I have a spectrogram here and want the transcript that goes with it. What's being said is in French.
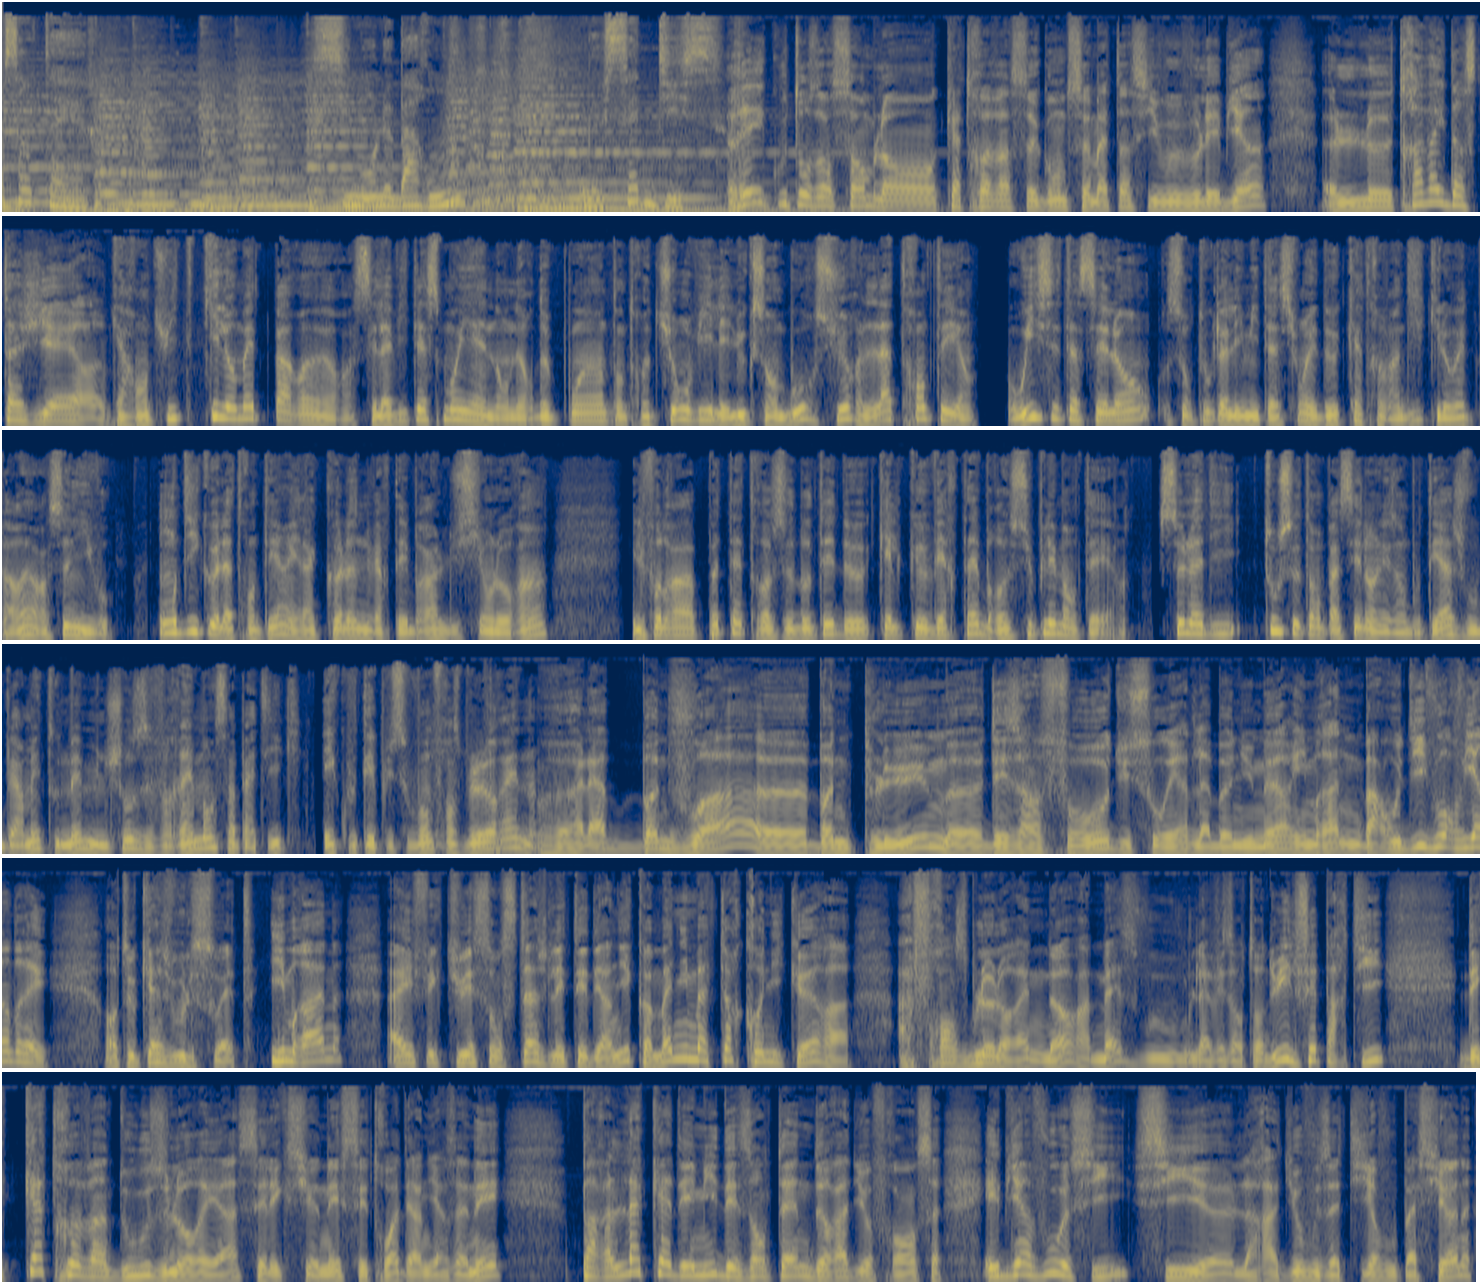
France Inter. Simon Le Baron, le 7-10. Réécoutons ensemble en 80 secondes ce matin, si vous voulez bien, le travail d'un stagiaire. 48 km par heure, c'est la vitesse moyenne en heure de pointe entre Thionville et Luxembourg sur l'A31. Oui, c'est assez lent, surtout que la limitation est de 90 km par heure à ce niveau. On dit que l'A31 est la colonne vertébrale du sillon lorrain, il faudra peut-être se doter de quelques vertèbres supplémentaires. Cela dit, tout ce temps passé dans les embouteillages vous permet tout de même une chose vraiment sympathique. Écoutez plus souvent France Bleu Lorraine. Voilà, bonne voix, euh, bonne plume, euh, des infos, du sourire, de la bonne humeur. Imran Baroudi, vous reviendrez. En tout cas, je vous le souhaite. Imran a effectué son stage l'été dernier comme animateur chroniqueur à, à France Bleu Lorraine Nord, à Metz, vous l'avez entendu. Il fait partie des 92 lauréats sélectionnés ces trois dernières années par l'Académie des antennes de Radio France. Eh bien, vous aussi, si euh, la radio vous attire, vous passionne,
